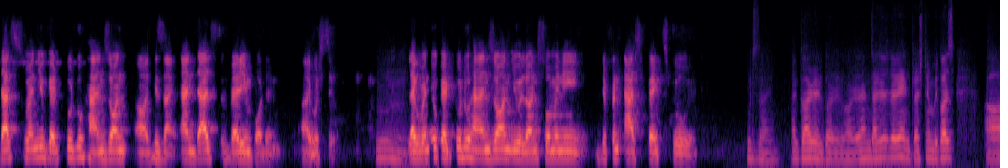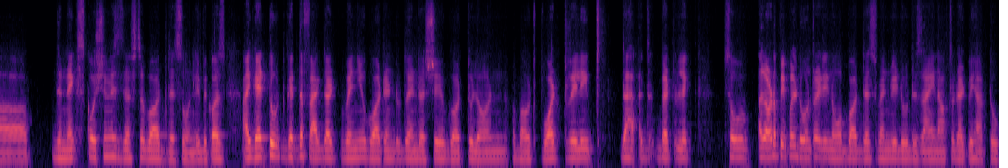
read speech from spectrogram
that's when you get to do hands-on uh, design and that's very important i would say Hmm. like when you get to do hands-on you learn so many different aspects to it Design. I got it, got it, got it. And that is very interesting because uh, the next question is just about this only because I get to get the fact that when you got into the industry, you got to learn about what really the the better like. So a lot of people don't really know about this when we do design. After that, we have to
